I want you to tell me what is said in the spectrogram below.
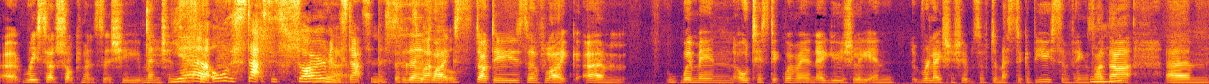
uh, research documents that she mentions. Yeah, all the stats. There's so many stats in this book So there's well. like studies of like um, women, autistic women are usually in relationships of domestic abuse and things like that. Um,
